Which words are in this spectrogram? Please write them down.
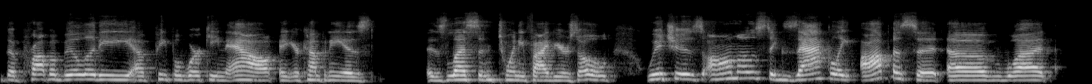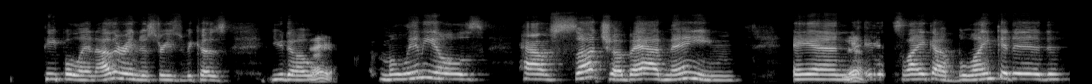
the probability of people working out at your company is is less than 25 years old, which is almost exactly opposite of what people in other industries because you know right millennials have such a bad name and Yeah. it's like a blanketed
